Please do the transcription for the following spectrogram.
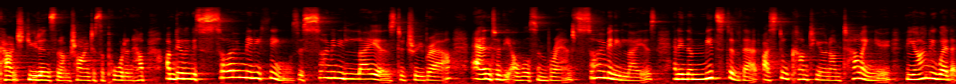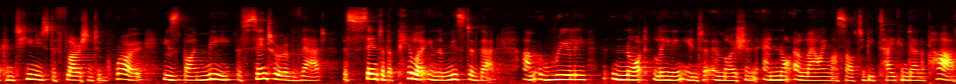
current students that I'm trying to support and help. I'm dealing with so many things. There's so many layers to True Brow and to the Elle Wilson brand, so many layers. And in the midst of that, I still come to you and I'm telling you the only way that continues to flourish and to grow is by me, the center of that, the center, the pillar in the midst of that. Um, really not leaning into emotion and not allowing myself to be taken down a path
